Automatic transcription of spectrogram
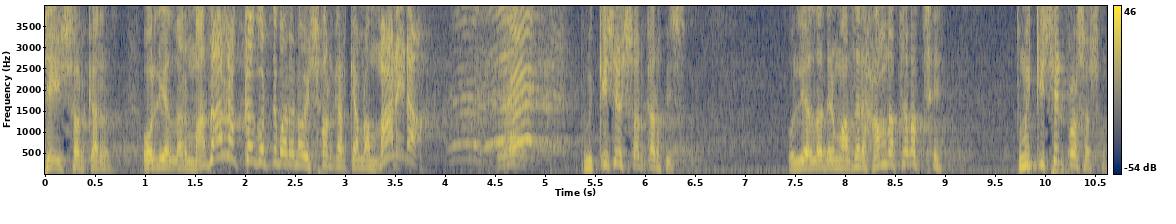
যে সরকার অলি আল্লাহর মাজার রক্ষা করতে পারে না, ওই সরকারকে আমরা মানি না। তুমি কিসের সরকার হইস? অলি আল্লাহদের মাজারে হামলা চালাচ্ছে। তুমি কিসের প্রশাসন?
